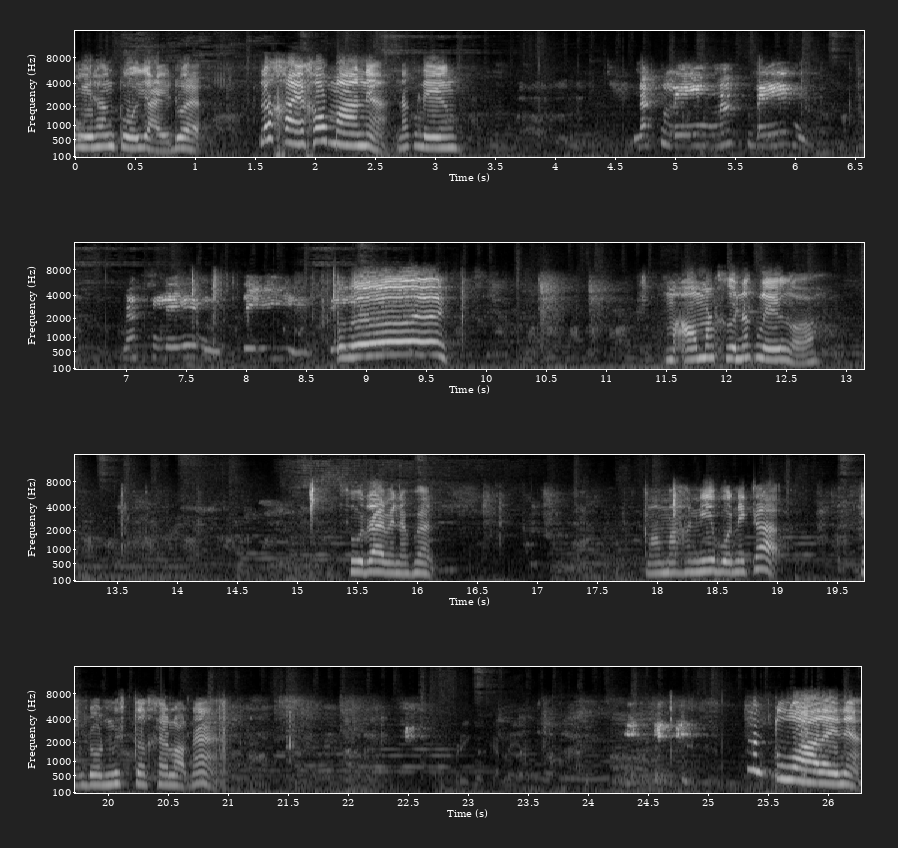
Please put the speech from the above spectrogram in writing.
มีทั้งตัวใหญ่ด้วย แล้วใครเข้ามาเนี่ย นักเลง นักเลง นักเลง นักเลงตีเอ้ย มาเอามันคือนักเลงเหรอ สู้ได้ไหมนะเพื่อน มา มาทางนี้โบนิก้า โดนมิสเตอร์แครอทแน่ Frigo Camelo. มันตัวอะไรเนี่ย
